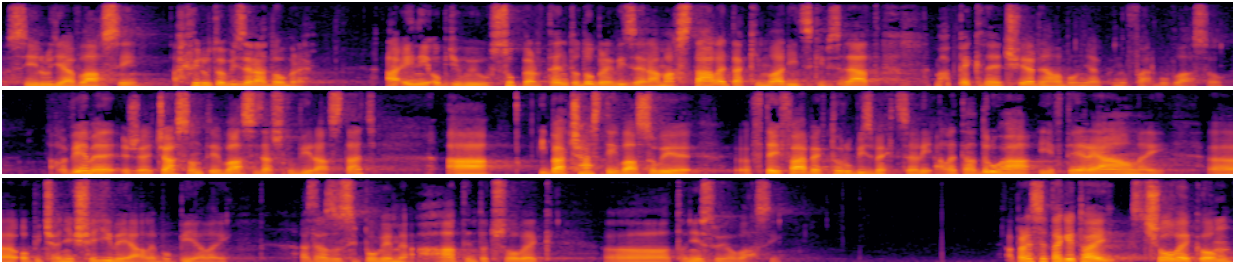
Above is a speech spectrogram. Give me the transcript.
si ľudia vlasy a chvíľu to vyzerá dobre. A iní obdivujú, super, tento dobre vyzerá, má stále taký mladícky vzhľad, má pekné čierne alebo nejakú inú farbu vlasov. Ale vieme, že časom tie vlasy začnú vyrastať a iba časť tých vlasov je v tej farbe, ktorú by sme chceli, ale tá druhá je v tej reálnej, Eh, obyčajne šedivej alebo bielej. A zrazu si povieme, aha, tento človek, eh, to nie sú jeho vlasy. A presne tak je to aj s človekom, eh,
